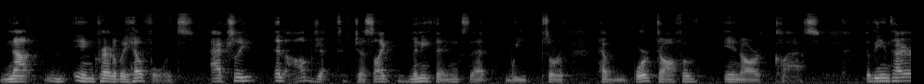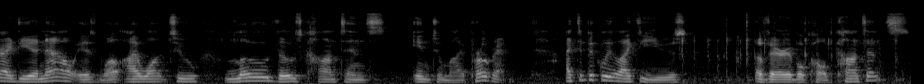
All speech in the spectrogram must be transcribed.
not incredibly helpful. It's actually an object, just like many things that we sort of have worked off of in our class. But the entire idea now is, well, I want to load those contents into my program. I typically like to use a variable called contents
